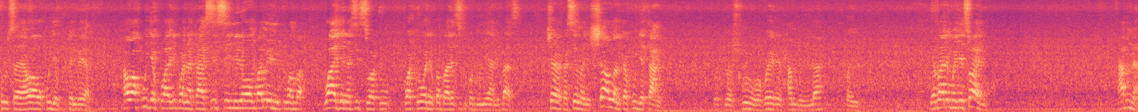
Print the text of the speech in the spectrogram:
fursa ya wao kuja kutembea. Hawakuja kualikwa na taasisi, niliwaomba mimi tu kwamba waje na sisi watu watuone kwamba RC tuko duniani. Basi Sheikh akasema inshallah nitakuja Tanga. Kwa tunashukuru kwa kweli, alhamdulillah kwa hilo. Jamani, mwenye swali hamna?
